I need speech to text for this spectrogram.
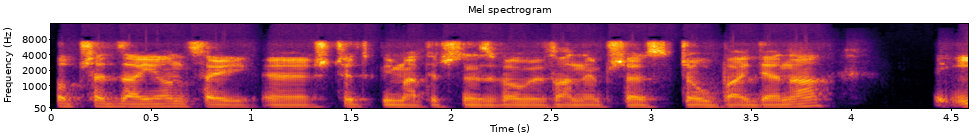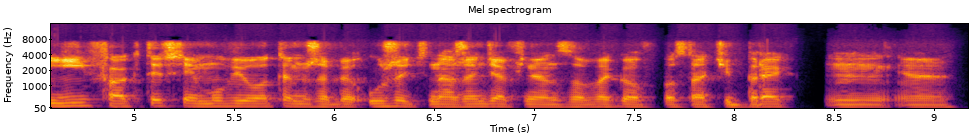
poprzedzającej e, szczyt klimatyczny zwoływany przez Joe Bidena. I faktycznie mówił o tym, żeby użyć narzędzia finansowego w postaci brek, w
